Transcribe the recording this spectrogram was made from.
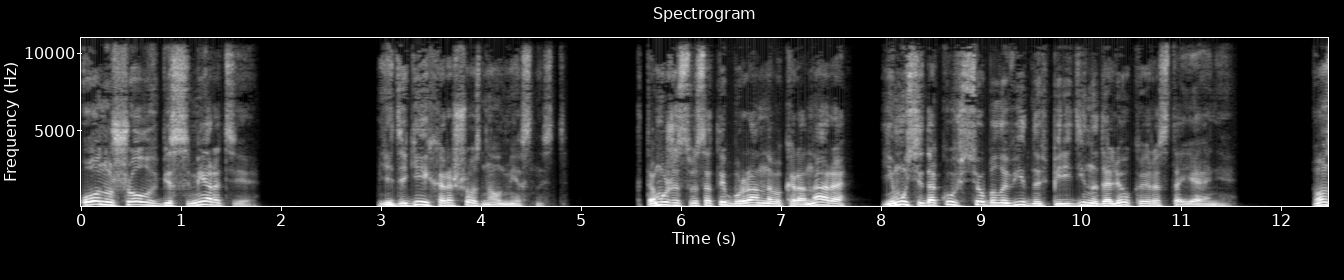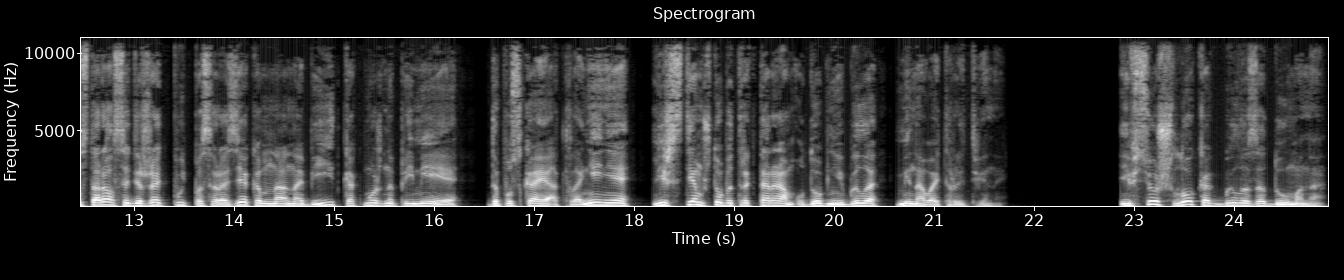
он ушел в бессмертие. Едигей хорошо знал местность. К тому же с высоты буранного коронара ему, седаку, все было видно впереди на далекое расстояние. Он старался держать путь по саразекам на Анабиит как можно прямее, допуская отклонения лишь с тем, чтобы тракторам удобнее было миновать рытвины. И все шло, как было задумано.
